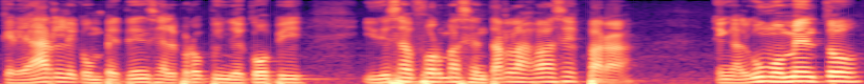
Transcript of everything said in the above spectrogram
crearle competencia al propio Indecopi y de esa forma sentar las bases para en algún momento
